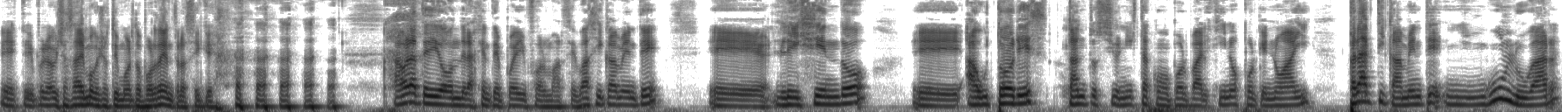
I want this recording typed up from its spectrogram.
Este, pero ya sabemos que yo estoy muerto por dentro, así que. Ahora te digo dónde la gente puede informarse. Básicamente, eh, leyendo eh, autores, tanto sionistas como por palestinos, porque no hay prácticamente ningún lugar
